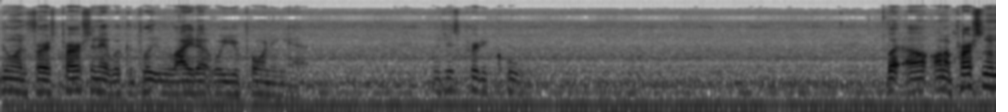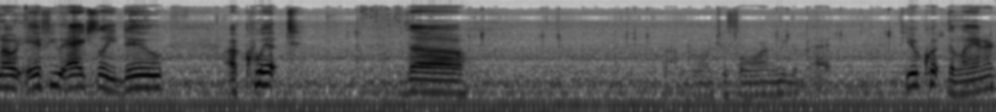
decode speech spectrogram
go in first person, it will completely light up where you're pointing at which is pretty cool. But uh, on a personal note, if you actually do equip the I'm going too far. Let me go back. If you equip the lantern,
